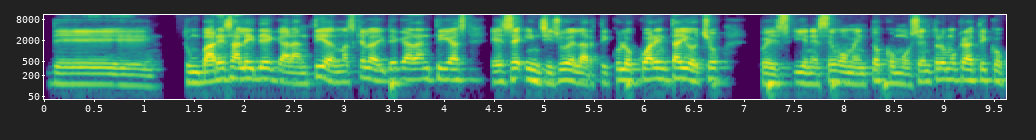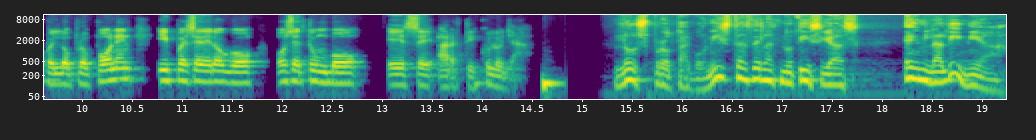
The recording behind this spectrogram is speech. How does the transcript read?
de tumbar esa ley de garantías, más que la ley de garantías, ese inciso del artículo 48, pues y en este momento como Centro Democrático pues lo proponen y pues se derogó o se tumbó ese artículo ya. Los protagonistas de las noticias en la línea.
